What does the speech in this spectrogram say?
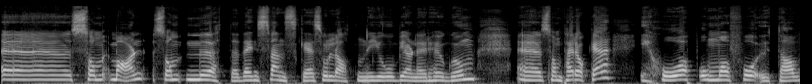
eh, som Maren, som møter den svenske soldaten Jo Bjørner Haugom eh, som Per i håp om å få ut av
